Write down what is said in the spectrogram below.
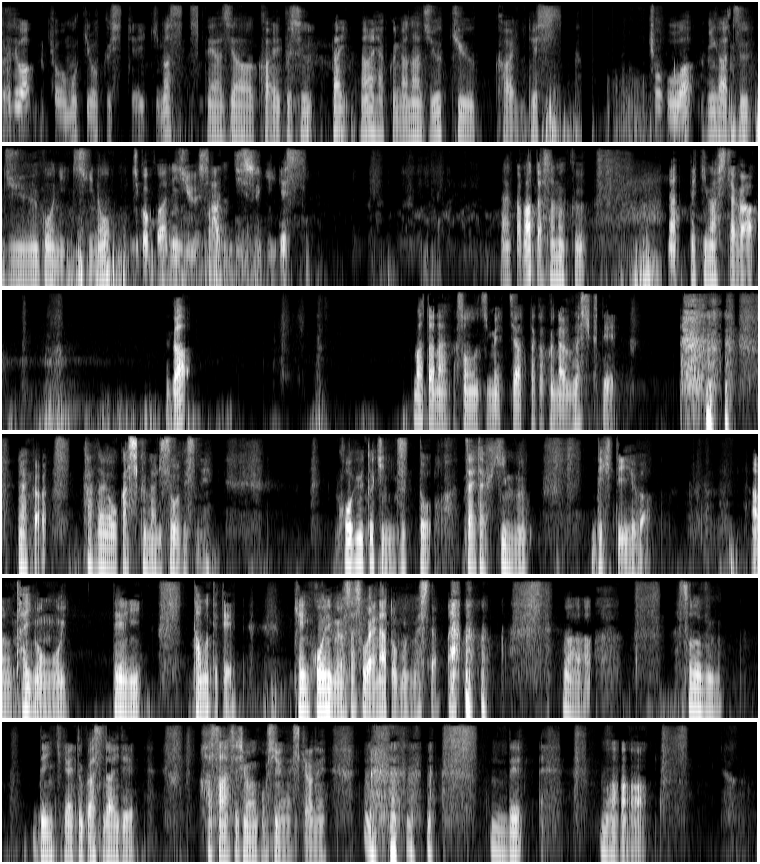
それでは今日も記録していきます。スペアジャーカイブス第779回です。今日は2月15日の時刻は23時過ぎです。なんかまた寒くなってきましたが、が、またなんかそのうちめっちゃ暖かくなるらしくて、なんか体がおかしくなりそうですね。こういう時にずっと在宅勤務できていれば、あの体温を一定に保てて健康にも良さそうやなと思いました。まあ、その分、電気代とガス代で破産してしまうかもしれないですけどね。で、まあ、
